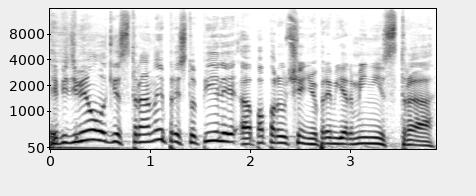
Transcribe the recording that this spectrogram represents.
Эпидемиологи страны приступили а, по поручению премьер-министра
